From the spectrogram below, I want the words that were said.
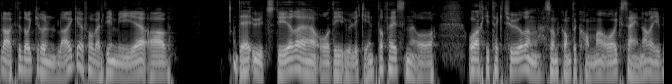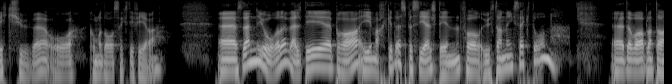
lagde da grunnlaget for veldig mye av det utstyret og de ulike interfacene og, og, arkitekturen som kom til å komme òg seinere i VIC20 og Commodore 64. Eh, så den gjorde det veldig bra i markedet, spesielt innenfor utdanningssektoren. Eh, det var bl.a.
